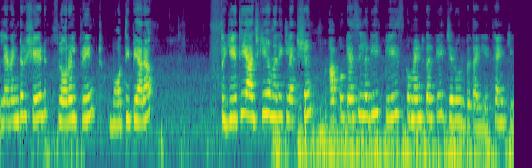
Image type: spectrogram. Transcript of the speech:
लेवेंडर शेड फ्लोरल प्रिंट बहुत ही प्यारा। तो ये थी आज की हमारी कलेक्शन आपको कैसी लगी प्लीज़ कमेंट करके ज़रूर बताइए। थैंक यू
